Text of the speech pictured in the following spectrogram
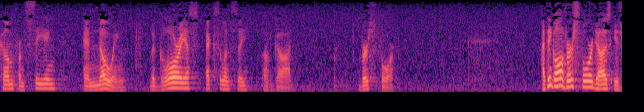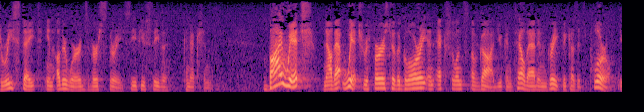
come from seeing and knowing the glorious excellency of God. Verse 4. I think all verse 4 does is restate, in other words, verse 3. See if you see the connections. By which, now that which refers to the glory and excellence of God. You can tell that in Greek because it's plural. You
